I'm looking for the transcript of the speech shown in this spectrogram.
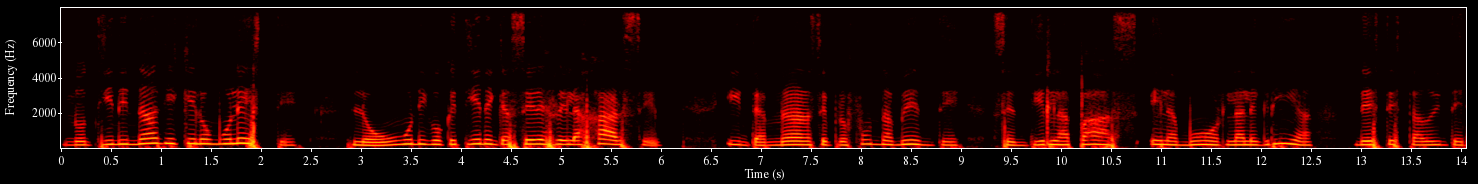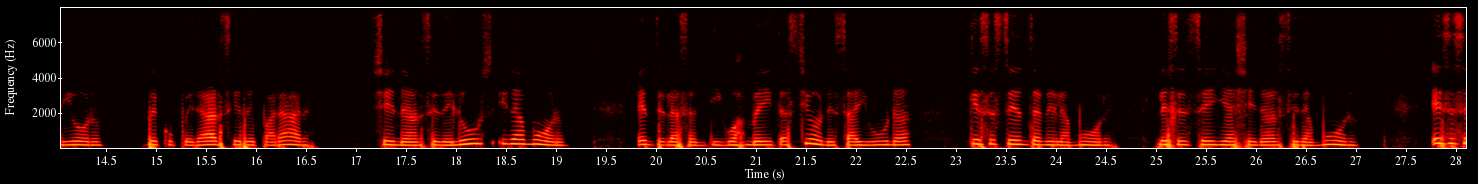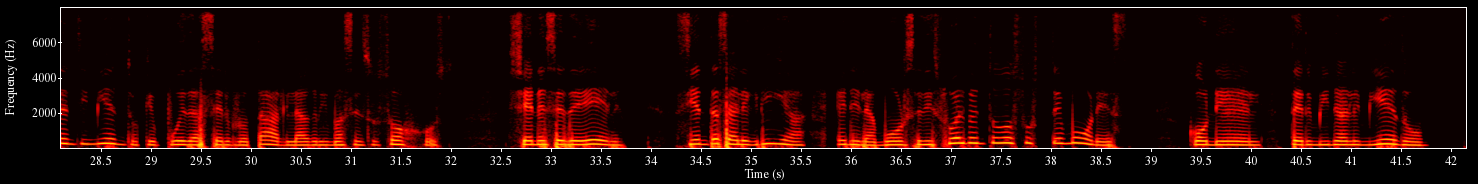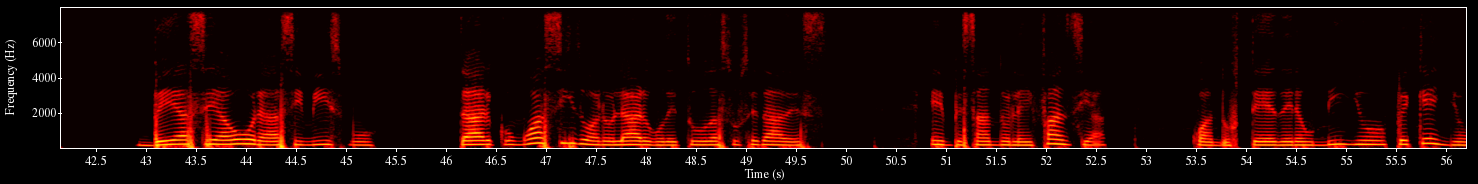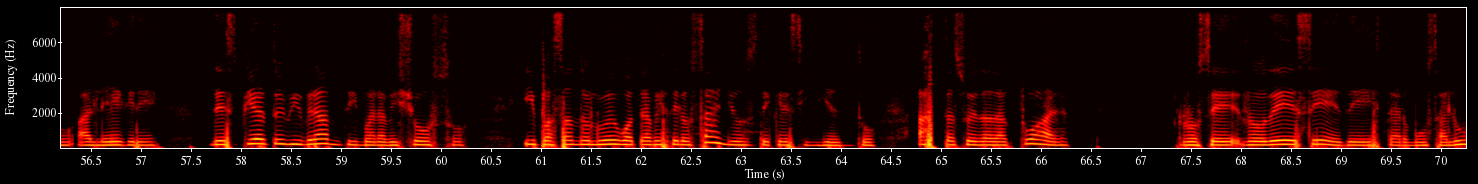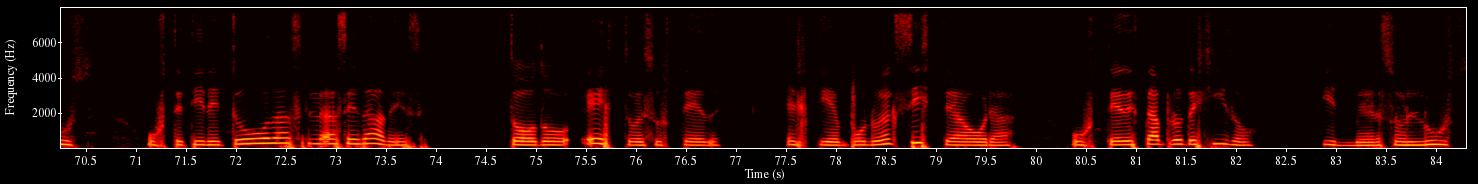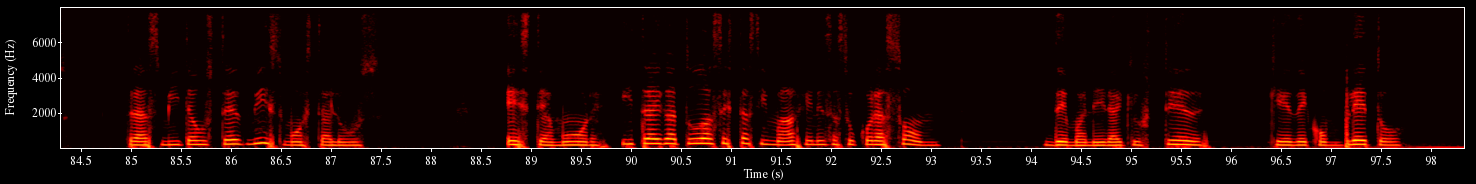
No tiene nadie que lo moleste. Lo único que tiene que hacer es relajarse, internarse profundamente, sentir la paz, el amor, la alegría de este estado interior recuperarse y reparar, llenarse de luz y de amor. Entre las antiguas meditaciones hay una que se centra en el amor, les enseña a llenarse de amor, ese sentimiento que puede hacer brotar lágrimas en sus ojos. Llénese de él, siéntase alegría, en el amor se disuelven todos sus temores, con él termina el miedo, Véase ahora a sí mismo tal como ha sido a lo largo de todas sus edades, empezando la infancia, cuando usted era un niño pequeño, alegre, despierto y vibrante y maravilloso, y pasando luego a través de los años de crecimiento hasta su edad actual. Rodéese de esta hermosa luz. Usted tiene todas las edades. Todo esto es usted. El tiempo no existe ahora. Usted está protegido inmerso en luz, transmita usted mismo esta luz, este amor, y traiga todas estas imágenes a su corazón, de manera que usted quede completo.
